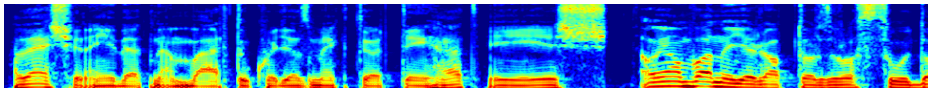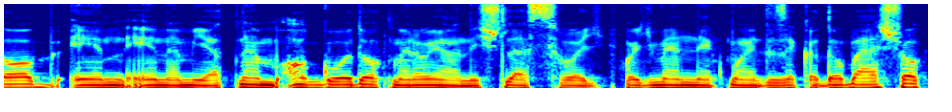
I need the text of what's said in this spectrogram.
az első negyedet nem vártuk, hogy az megtörténhet, és olyan van, hogy a Raptors rosszul dob, én, én emiatt nem aggódok, mert olyan is lesz, hogy, hogy mennek majd ezek a dobások,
